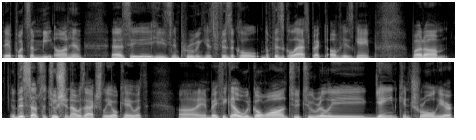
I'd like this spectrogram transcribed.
They have put some meat on him as he, he's improving his physical the physical aspect of his game. But um, this substitution I was actually okay with. Uh, and Benfica would go on to, to really gain control here,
